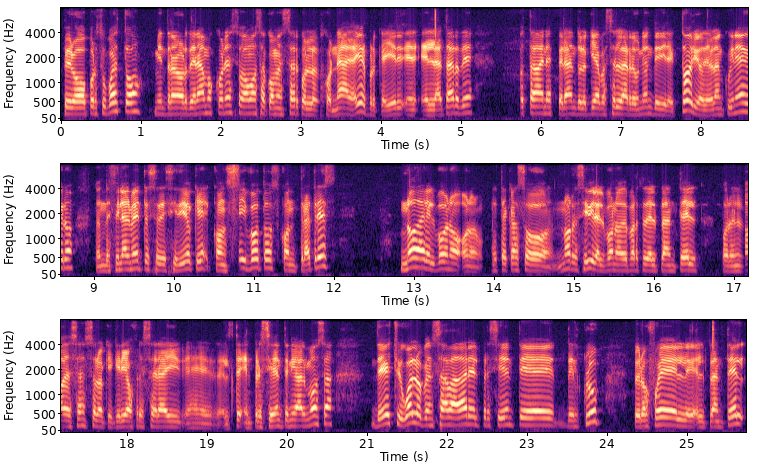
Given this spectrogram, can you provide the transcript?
Pero por supuesto, mientras nos ordenamos con eso, vamos a comenzar con la jornada de ayer, porque ayer en, en la tarde estaban esperando lo que iba a pasar en la reunión de directorio de Blanco y Negro, donde finalmente se decidió que con seis votos contra tres no dar el bono, o no, en este caso no recibir el bono de parte del plantel por el no descenso, lo que quería ofrecer ahí eh, el, el presidente Aníbal Moza. De hecho, igual lo pensaba dar el presidente del club, pero fue el, el plantel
